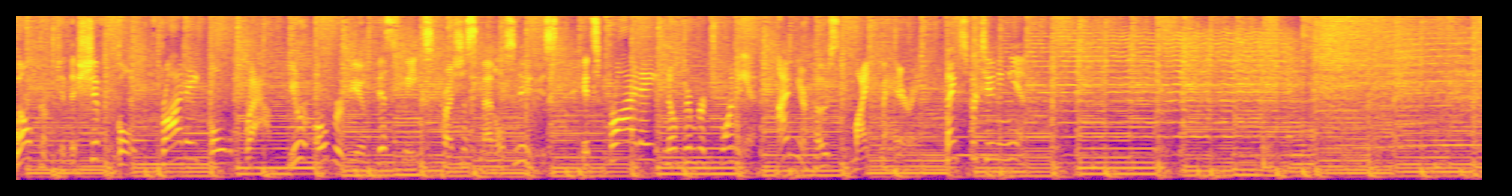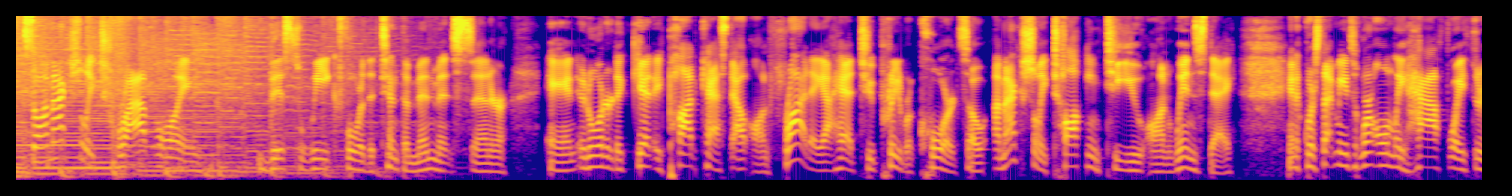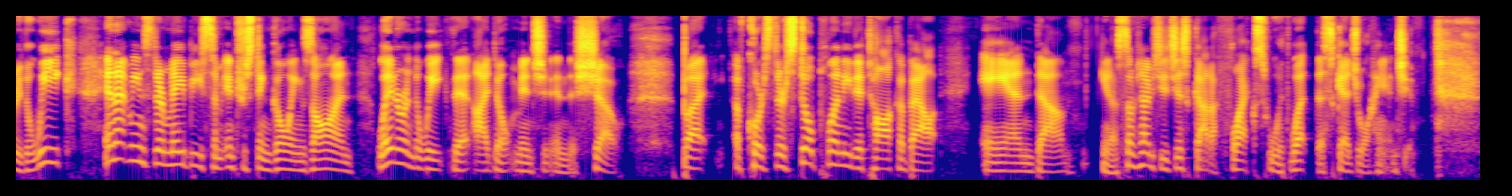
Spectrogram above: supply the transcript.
Welcome to the SchiffGold Friday Gold Wrap, your overview of this week's precious metals news. It's Friday, November 20th. I'm your host, Mike Maharrey. Thanks for tuning in. So, I'm actually traveling this week for the 10th Amendment Center. And in order to get a podcast out on Friday, I had to pre record. So I'm actually talking to you on Wednesday. And of course, that means we're only halfway through the week. And that means there may be some interesting goings on later in the week that I don't mention in the show. But of course, there's still plenty to talk about. And, um, you know, sometimes you just got to flex with what the schedule hands you.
